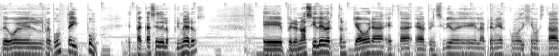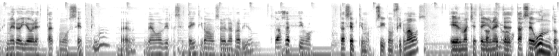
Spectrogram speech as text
Pegó el repunte y ¡pum! Está casi de los primeros. Eh, pero no así el Everton, que ahora está al principio de la Premier, como dijimos, estaba primero y ahora está como séptimo. A ver, veamos bien las estadísticas, vamos a verla rápido. Está séptimo. Está séptimo, sí, confirmamos. El Manchester United está segundo.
